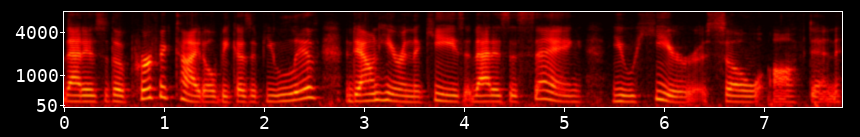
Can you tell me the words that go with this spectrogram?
That is the perfect title because if you live down here in the Keys, that is a saying you hear so often.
